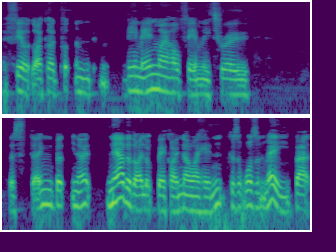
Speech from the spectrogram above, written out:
I felt like I'd put them, them and my whole family through this thing. But you know, now that I look back, I know I hadn't because it wasn't me. But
